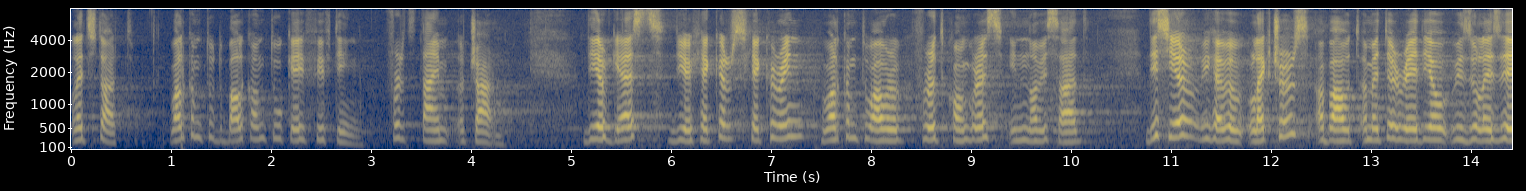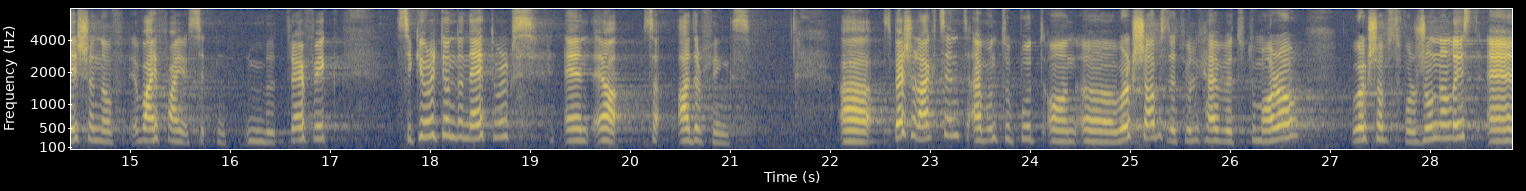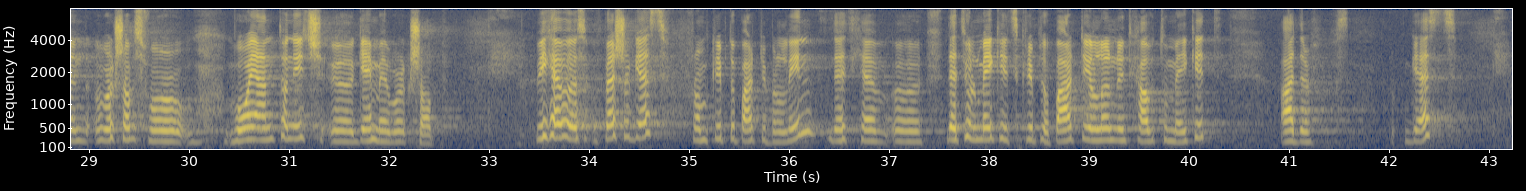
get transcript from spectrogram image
Let's start. Welcome to the BalCCon 2K15, first time a charm. Dear guests, dear hackers, hackerin, welcome to our third Congress in Novi Sad. This year we have lectures about amateur radio visualization of Wi-Fi traffic, security on the networks, and uh, other things. Uh, special accent I want to put on uh, workshops that we'll have it tomorrow, workshops for journalists and workshops for Voja Antonic uh, workshop. We have a special guest from Crypto Party Berlin that, have, uh, that will make its crypto party, learn it how to make it, other guests.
